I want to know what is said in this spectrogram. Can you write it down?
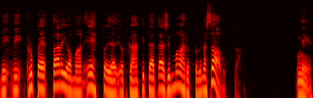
niin, niin rupeaa tarjoamaan ehtoja, jotka hän pitää täysin mahdottomina saavuttaa. Niin.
